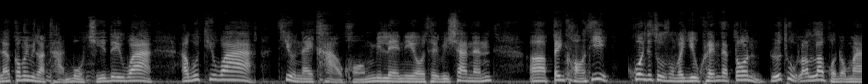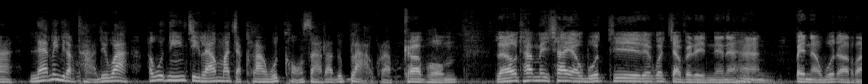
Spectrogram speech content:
แล้วก็ไม่มีหลักฐานบ่งชี้ด้วยว่า อาวุธที่ว่าที่อยู่ในข่าวของ Millennial Television นั้นเอ่อเป็นของที่ควรจะถูกส่งไปยูเครนแต่ต้น หรือถูกลักลอบขนออกมา และไม่มีหลักฐานด้วยว่าอาวุธนี้จริงๆแล้วมาจากคลังอาวุธของสหรัฐหรือเปล่าครับ ครับผม แล้วถ้าไม่ใช่อาวุธที่เรียกว่าจาเวรินเนี่ยนะฮะเป็นอาวุธอะไร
